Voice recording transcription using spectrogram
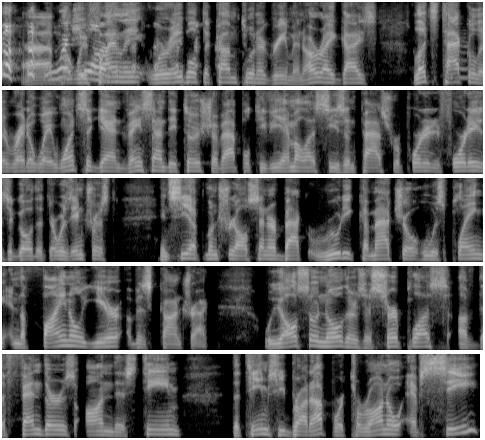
Uh, but we one? finally were able to come to an agreement. All right, guys, let's tackle it right away. Once again, Vincent Destouches of Apple TV MLS Season Pass reported it four days ago that there was interest in CF Montreal center back Rudy Camacho, who was playing in the final year of his contract. We also know there's a surplus of defenders on this team. The teams he brought up were Toronto FC,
